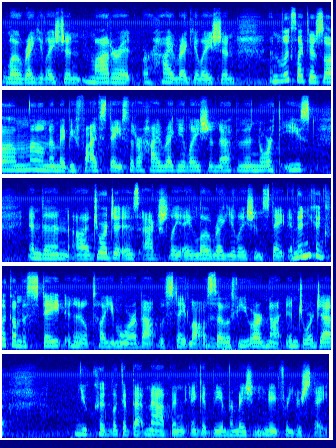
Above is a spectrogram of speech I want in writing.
low regulation, moderate or high regulation. And it looks like there's, um, I don't know, maybe five states that are high regulation. They're up in the Northeast. And then uh, Georgia is actually a low regulation state. And then you can click on the state and it'll tell you more about the state laws. Mm. So if you are not in Georgia, you could look at that map and, and get the information you need for your state.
